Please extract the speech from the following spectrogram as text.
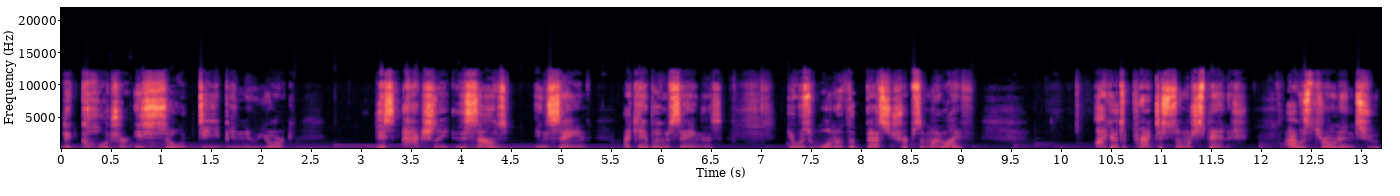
The culture is so deep in New York. This actually, this sounds insane. I can't believe I'm saying this. It was one of the best trips of my life. I got to practice so much Spanish. I was thrown into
